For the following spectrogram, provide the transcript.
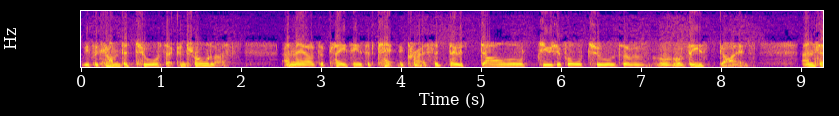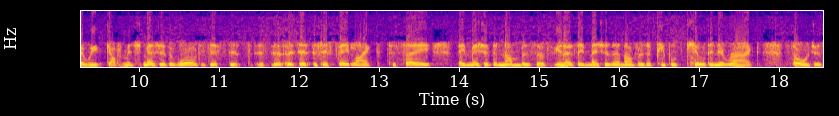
We become the tools that control us. And they are the playthings of technocrats, those dull, dutiful tools of, of, of these guys. And so we governments measure the world as if as, as if they like to say they measure the numbers of you know they measure the numbers of people killed in Iraq, soldiers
